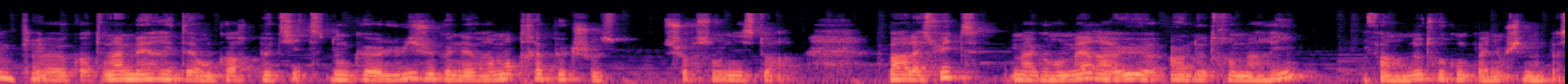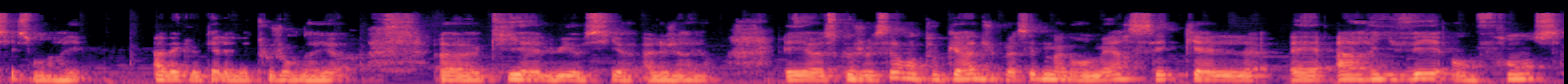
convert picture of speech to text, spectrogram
Okay. quand ma mère était encore petite. Donc lui, je connais vraiment très peu de choses sur son histoire. Par la suite, ma grand-mère a eu un autre mari enfin un autre compagnon, je ne sais même pas s'ils sont mariés, avec lequel elle est toujours d'ailleurs, euh, qui est lui aussi euh, algérien. Et euh, ce que je sais en tout cas du passé de ma grand-mère, c'est qu'elle est arrivée en France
